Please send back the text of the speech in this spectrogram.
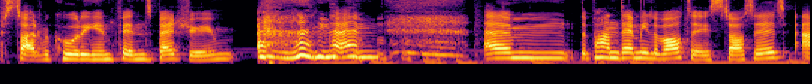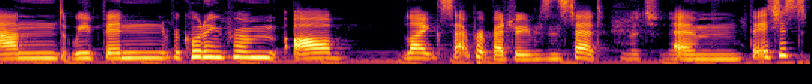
started recording in Finn's bedroom, and then um, the pandemic Lovato started, and we've been recording from our like separate bedrooms instead. Literally. Um, but it's just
